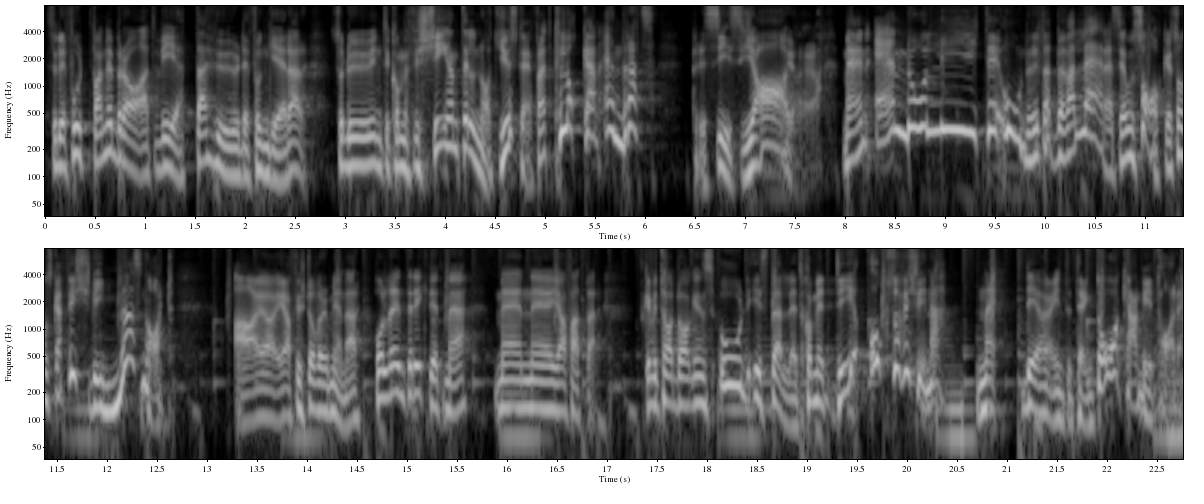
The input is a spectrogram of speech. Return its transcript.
så det är fortfarande bra att veta hur det fungerar. Så du inte kommer för sent eller något. Just det, för att klockan ändrats. Precis, ja, ja, ja. Men ändå lite onödigt att behöva lära sig om saker som ska försvinna snart. Ja, ja, jag förstår vad du menar. Håller inte riktigt med, men eh, jag fattar. Ska vi ta dagens ord istället? Kommer det också försvinna? Nej, det har jag inte tänkt. Då kan vi ta det.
